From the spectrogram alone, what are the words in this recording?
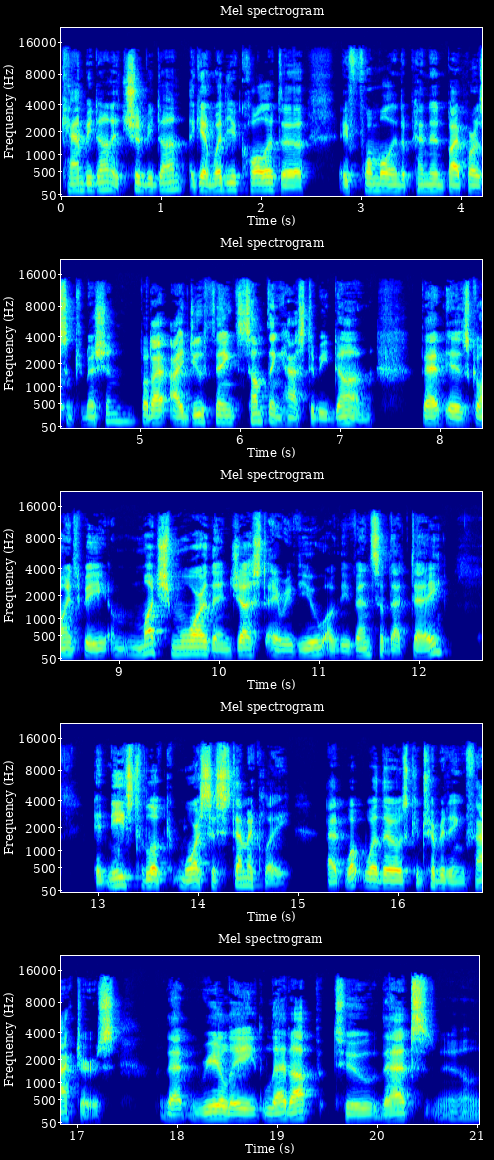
can be done. It should be done. Again, whether you call it a, a formal independent bipartisan commission, but I, I do think something has to be done that is going to be much more than just a review of the events of that day. It needs to look more systemically at what were those contributing factors that really led up to that you know,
